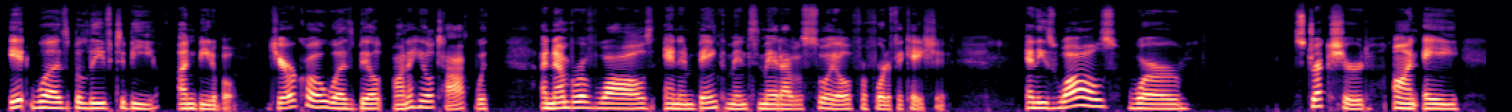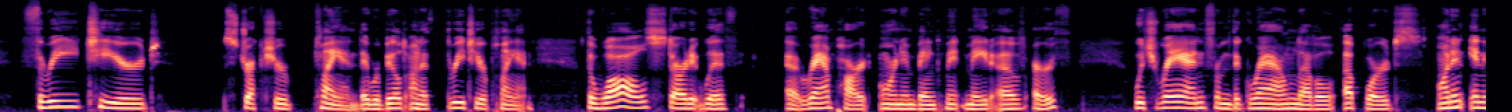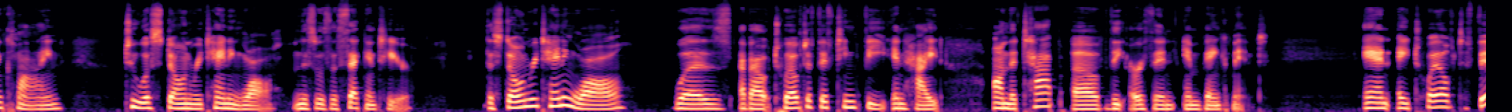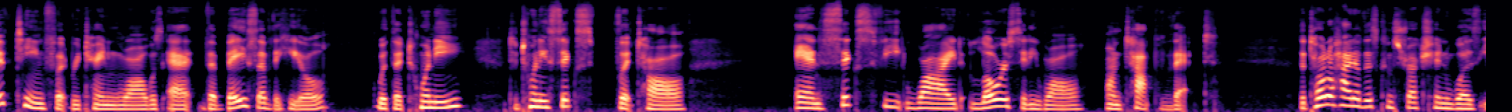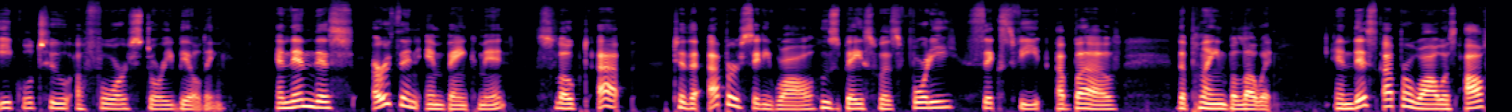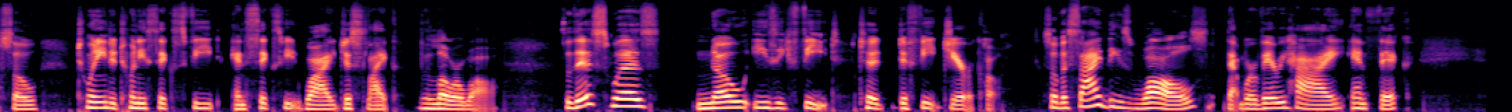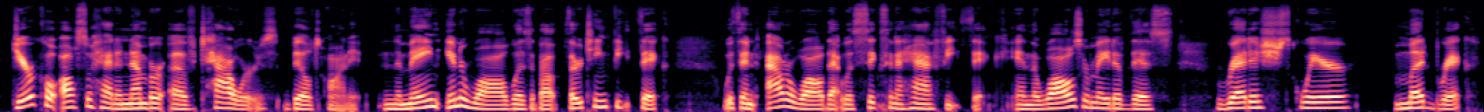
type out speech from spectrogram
It was believed to be unbeatable. Jericho was built on a hilltop with a number of walls and embankments made out of soil for fortification. And these walls were structured on a three tiered structure plan. They were built on a three tier plan. The walls started with a rampart or an embankment made of earth, which ran from the ground level upwards on an incline to a stone retaining wall. And this was the second tier. The stone retaining wall was about 12 to 15 feet in height on the top of the earthen embankment. And a 12 to 15 foot retaining wall was at the base of the hill with a 20 to 26 foot tall and 6 feet wide lower city wall on top of that. The total height of this construction was equal to a four story building. And then this earthen embankment sloped up to the upper city wall, whose base was 46 feet above the plain below it. And this upper wall was also 20 to 26 feet and 6 feet wide, just like the lower wall. So this was no easy feat to defeat Jericho. So, beside these walls that were very high and thick, Jericho also had a number of towers built on it. And the main inner wall was about 13 feet thick, with an outer wall that was six and a half feet thick. And the walls were made of this reddish square mud brick,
